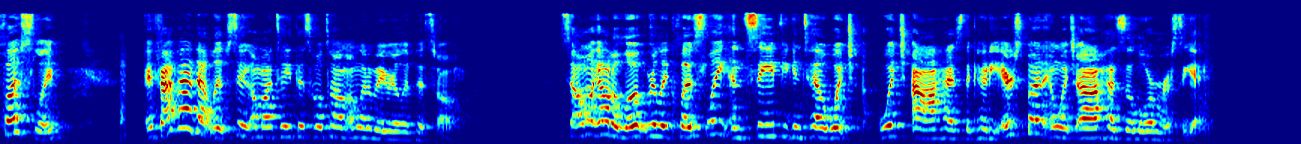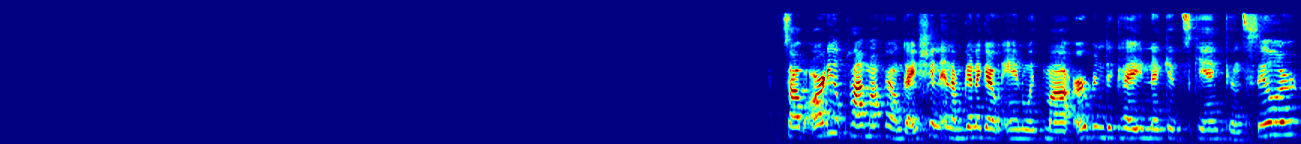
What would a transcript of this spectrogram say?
closely. If I've had that lipstick on my teeth this whole time, I'm going to be really pissed off. So I want y'all to look really closely and see if you can tell which, which eye has the Coty Airspun and which eye has the Laura Mercier. So I've already applied my foundation and I'm going to go in with my Urban Decay Naked Skin Concealer.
